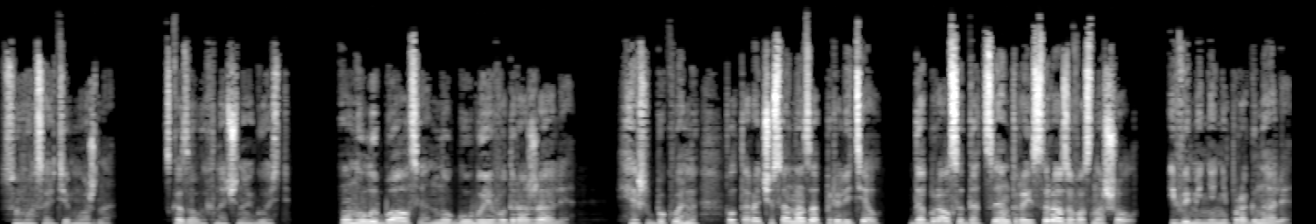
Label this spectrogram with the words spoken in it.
«С ума сойти можно», — сказал их ночной гость. Он улыбался, но губы его дрожали. «Я ж буквально полтора часа назад прилетел, добрался до центра и сразу вас нашел, и вы меня не прогнали.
